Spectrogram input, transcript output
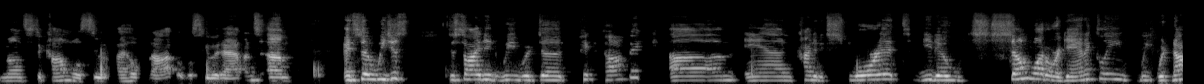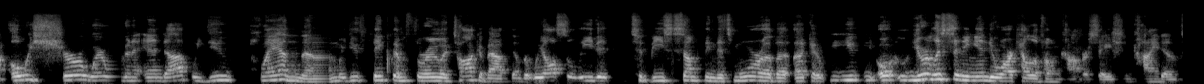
months to come. We'll see. I hope not, but we'll see what happens. Um, and so we just decided we would uh, pick topic um, and kind of explore it, you know, somewhat organically. We, we're not always sure where we're going to end up. We do plan them, we do think them through and talk about them, but we also leave it to be something that's more of a like a you, you're listening into our telephone conversation kind of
